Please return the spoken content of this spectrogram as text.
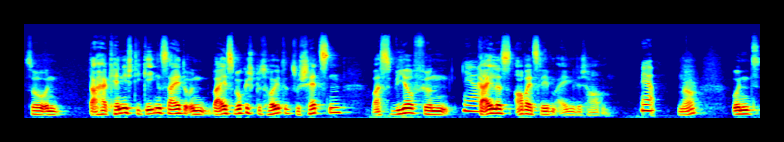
So, und daher kenne ich die Gegenseite und weiß wirklich bis heute zu schätzen, was wir für ein ja. geiles Arbeitsleben eigentlich haben. Ja. Na? Und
